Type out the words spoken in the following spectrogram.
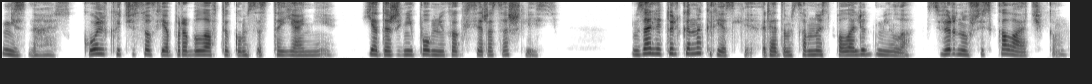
Не знаю, сколько часов я пробыла в таком состоянии. Я даже не помню, как все разошлись. В зале только на кресле рядом со мной спала Людмила, свернувшись калачиком.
